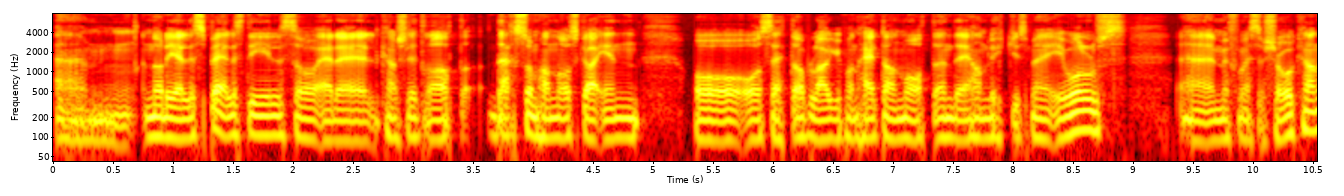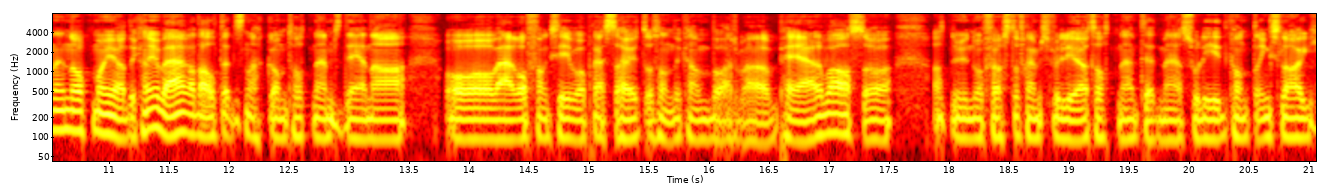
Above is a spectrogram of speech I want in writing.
Um, når det gjelder spillestil, så er det kanskje litt rart dersom han nå skal inn og, og sette opp laget på en helt annen måte enn det han lykkes med i Wolves. Eh, vi får mest se hva han ender opp med å gjøre. Det kan jo være at alt dette snakket om Tottenhams DNA og være offensiv og presse høyt og sånn, det kan bare være PR-vas, og at Nuno først og fremst vil gjøre Tottenham til et mer solid kontringslag.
